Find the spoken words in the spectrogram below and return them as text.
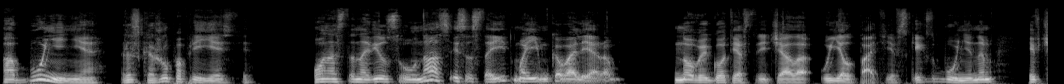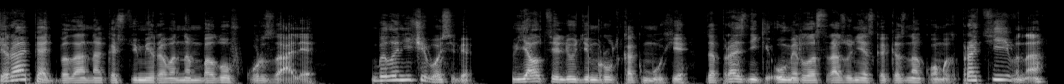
О Бунине расскажу по приезде. Он остановился у нас и состоит моим кавалером. Новый год я встречала у Елпатьевских с Буниным, и вчера опять была на костюмированном балу в Курзале. Было ничего себе. В Ялте люди мрут, как мухи. За праздники умерло сразу несколько знакомых. Противно.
